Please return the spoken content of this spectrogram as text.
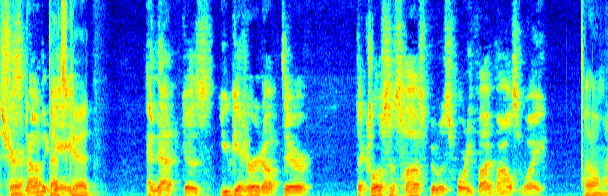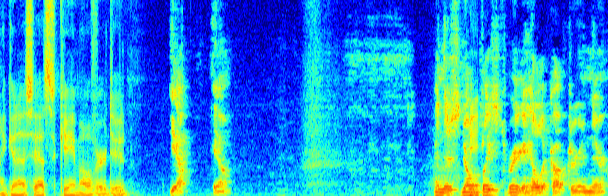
sure. not a That's game. good. And that because you get hurt out there, the closest hospital is 45 miles away. Oh my goodness, that's game over, dude. Yeah, yeah. And there's no Hey. place to bring a helicopter in there.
